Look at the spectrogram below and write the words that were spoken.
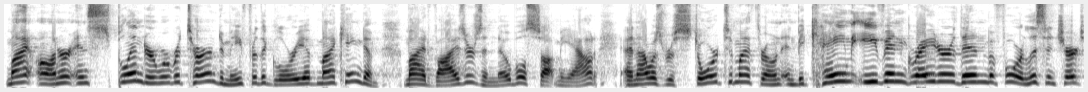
my honor and splendor were returned to me for the glory of my kingdom. My advisors and nobles sought me out, and I was restored to my throne and became even greater than before. Listen, church,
